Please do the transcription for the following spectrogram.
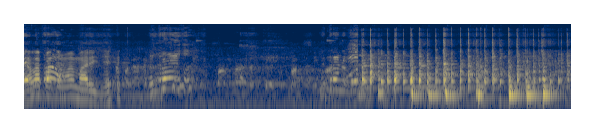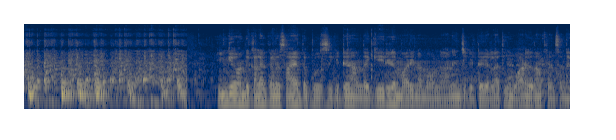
கதாபாத்திரமா மாறிடுச்சு. இங்கே வந்து கலர் கலர் சாயத்தை பூசிக்கிட்டு அந்த கிரீடம் மாதிரி நம்ம ஒன்று அணிஞ்சிக்கிட்டு எல்லாத்துக்கும் வாடகை தான் ஃப்ரெண்ட்ஸ் அந்த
